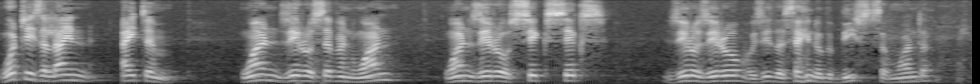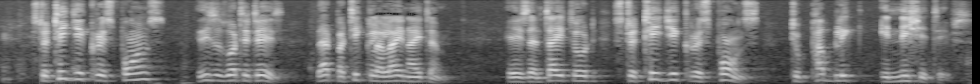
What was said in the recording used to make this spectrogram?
What is the line item 1071 1066 00? Or is it the sign of the beast? Some wonder. Strategic response. This is what it is. That particular line item is entitled Strategic Response to Public Initiatives.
